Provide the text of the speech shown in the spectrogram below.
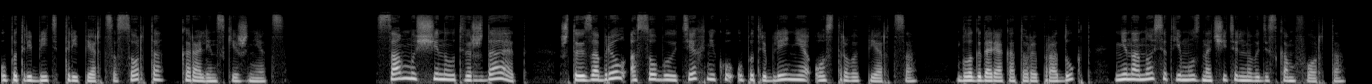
употребить три перца сорта «Каролинский жнец». Сам мужчина утверждает, что изобрел особую технику употребления острого перца, благодаря которой продукт не наносит ему значительного дискомфорта.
